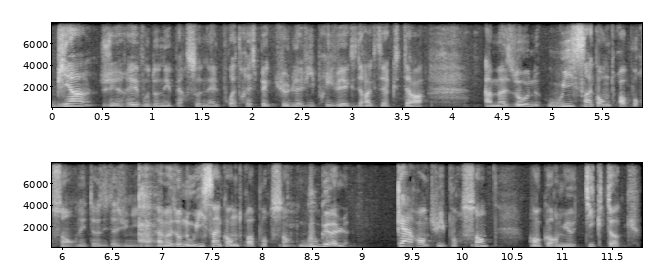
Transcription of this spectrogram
bien gérer vos données personnelles, pour être respectueux de la vie privée, etc., etc. Amazon, oui, 53%. On était aux États-Unis. Amazon, oui, 53%. Google, 48%. Encore mieux, TikTok,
